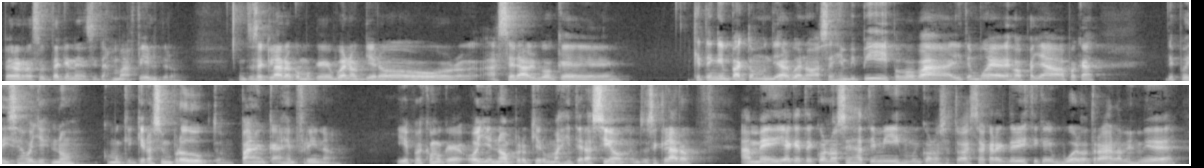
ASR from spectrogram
pero resulta que necesitas más filtro. Entonces, claro, como que, bueno, quiero hacer algo que, que tenga impacto mundial. Bueno, haces MVP, pa, pa, pa, y te mueves, vas para allá, vas para acá. Después dices, oye, no, como que quiero hacer un producto, pan, caes en FreeNow. Y después como que, oye, no, pero quiero más iteración. Entonces, claro, a medida que te conoces a ti mismo y conoces todas esas características y vuelvo otra vez a la misma idea,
